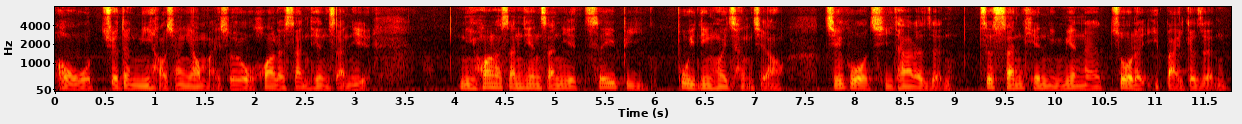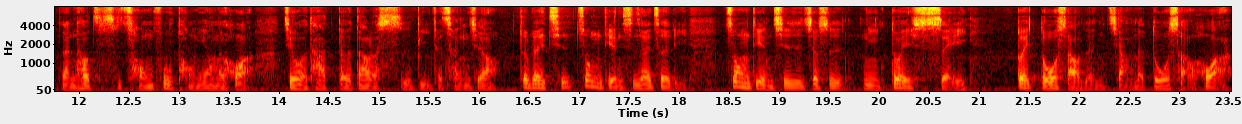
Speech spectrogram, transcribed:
哦，我觉得你好像要买，所以我花了三天三夜。你花了三天三夜，这一笔不一定会成交。结果其他的人这三天里面呢，做了一百个人，然后只是重复同样的话，结果他得到了十笔的成交，对不对？其实重点是在这里。重点其实就是你对谁，对多少人讲了多少话，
